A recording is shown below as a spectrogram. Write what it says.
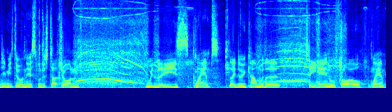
Jimmy's doing this, we'll just touch on with these clamps. They do come with a T-handle style clamp.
